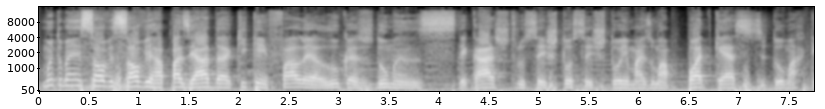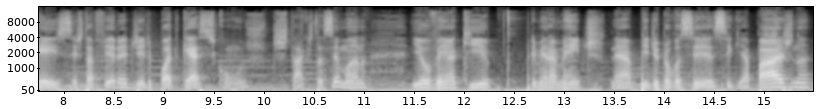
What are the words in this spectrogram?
Muito bem, salve, salve rapaziada. Aqui quem fala é Lucas Dumans de Castro. Sextou, sextou e mais uma podcast do Marquês. Sexta-feira é dia de podcast com os destaques da semana. E eu venho aqui, primeiramente, né, pedir para você seguir a página,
